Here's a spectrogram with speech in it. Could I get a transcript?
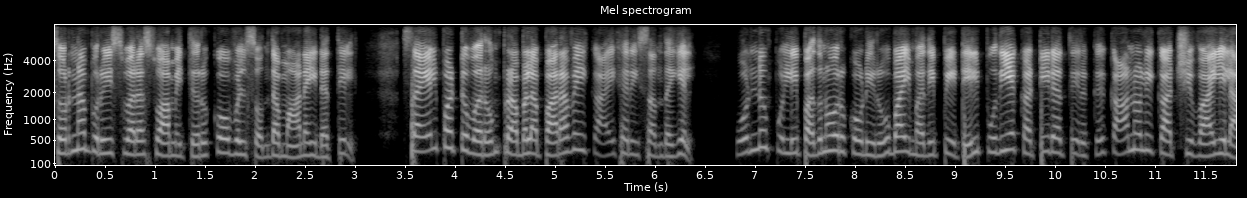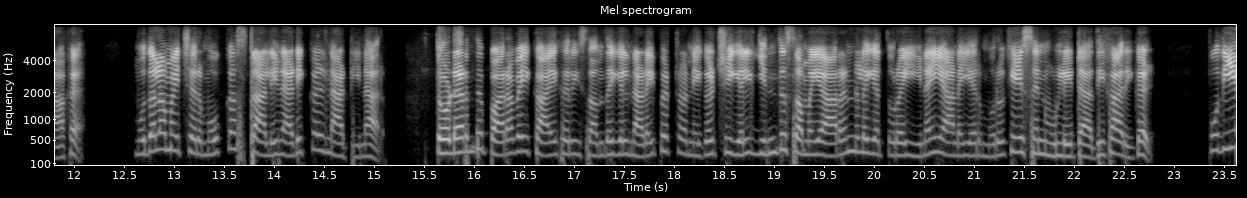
சொர்ணபுரீஸ்வர சுவாமி திருக்கோவில் சொந்தமான இடத்தில் செயல்பட்டு வரும் பிரபல பறவை காய்கறி சந்தையில் ஒன்று புள்ளி பதினோரு கோடி ரூபாய் மதிப்பீட்டில் புதிய கட்டிடத்திற்கு காணொலி காட்சி வாயிலாக முதலமைச்சர் மு ஸ்டாலின் அடிக்கல் நாட்டினார். தொடர்ந்து பறவை காய்கறி சந்தையில் நடைபெற்ற நிகழ்ச்சியில் இந்து சமய அறநிலையத்துறை இணை ஆணையர் முருகேசன் உள்ளிட்ட அதிகாரிகள் புதிய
